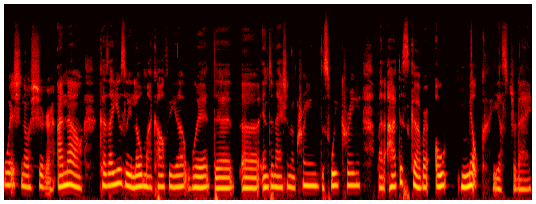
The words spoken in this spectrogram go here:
Wish no sugar. I know, because I usually load my coffee up with the uh, international cream, the sweet cream, but I discovered oat milk yesterday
